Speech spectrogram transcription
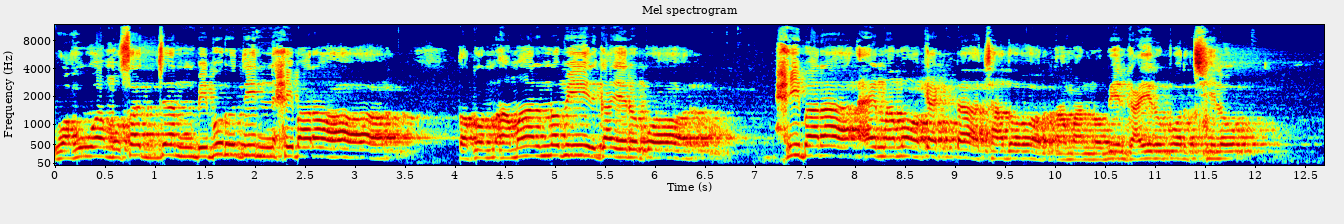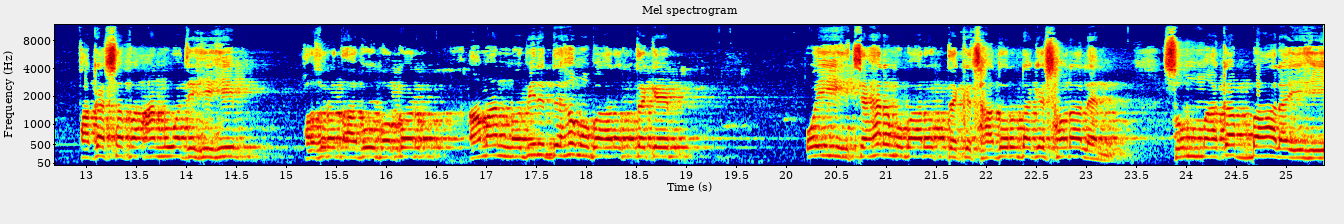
ওয়াহুয়া মুসাজ্জান বিবুরদিন হিবারা। তখন আমার নবীর গায়ের উপর হিবারা নামক একটা চাদর আমার নবীর গায়ের উপর ছিল। ফাঁকা সাফা আনওয়াজিহি হজরত আবু বকর আমার নবীর দেহ মুবারক থেকে ওই চেহারা মুবারক থেকে চাদরটাকে সরালেন। সুম্মা কাব্বা আলাইহি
